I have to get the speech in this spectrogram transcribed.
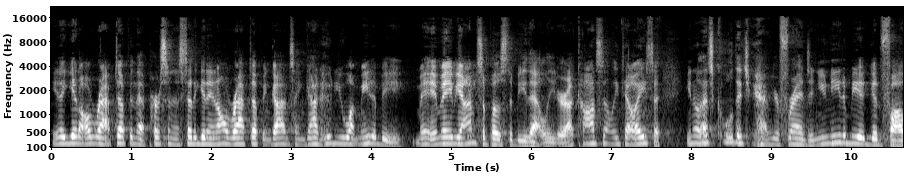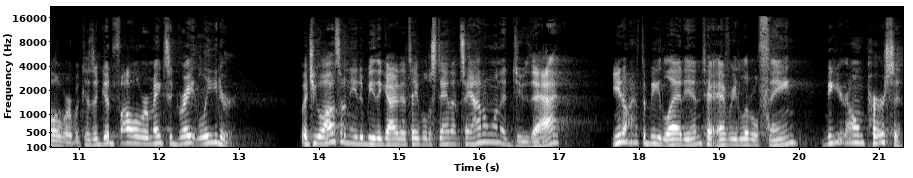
you know, get all wrapped up in that person instead of getting all wrapped up in God and saying, God, who do you want me to be? Maybe I'm supposed to be that leader. I constantly tell Asa, you know, that's cool that you have your friends and you need to be a good follower because a good follower makes a great leader. But you also need to be the guy that's able to stand up and say, I don't want to do that. You don't have to be led into every little thing. Be your own person.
